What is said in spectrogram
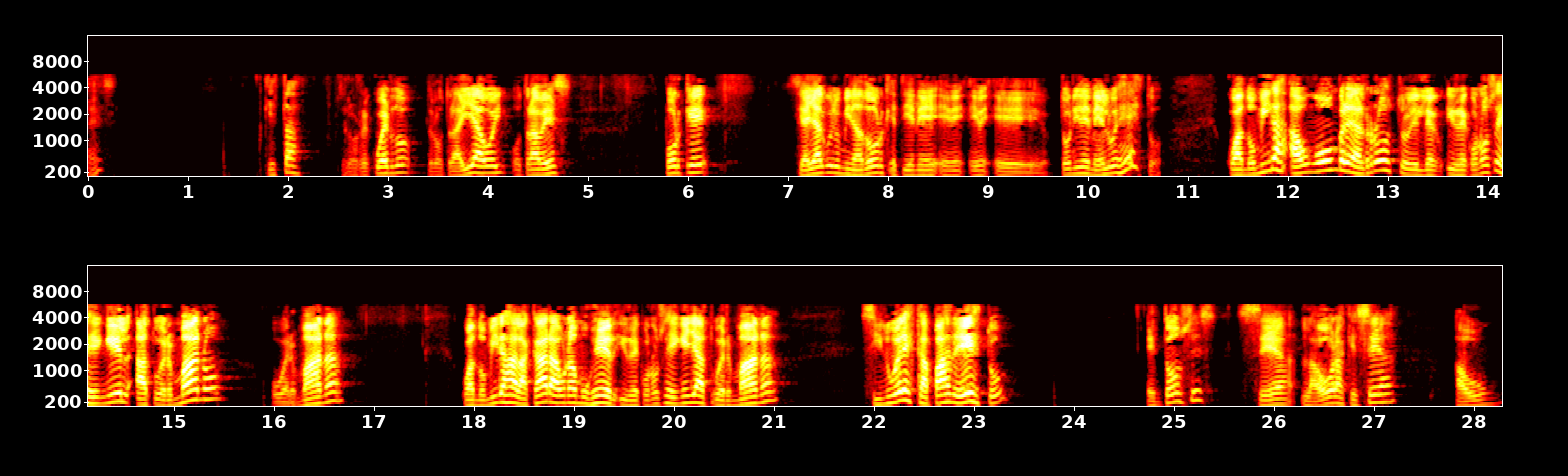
¿Ves? Aquí está. Se lo recuerdo, te lo traía hoy otra vez, porque si hay algo iluminador que tiene eh, eh, eh, Tony de Melo es esto. Cuando miras a un hombre al rostro y, y reconoces en él a tu hermano o hermana, cuando miras a la cara a una mujer y reconoces en ella a tu hermana, si no eres capaz de esto, entonces, sea la hora que sea, aún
